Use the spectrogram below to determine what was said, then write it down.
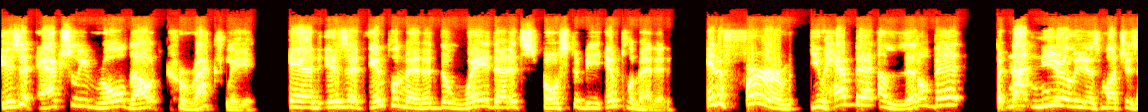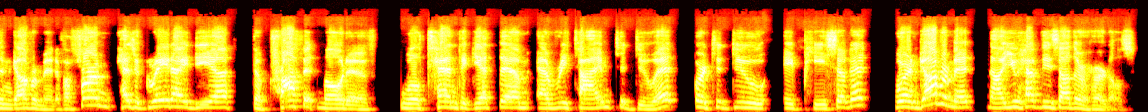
is it actually rolled out correctly? And is it implemented the way that it's supposed to be implemented? In a firm, you have that a little bit, but not nearly as much as in government. If a firm has a great idea, the profit motive will tend to get them every time to do it or to do a piece of it. Where in government, now you have these other hurdles.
